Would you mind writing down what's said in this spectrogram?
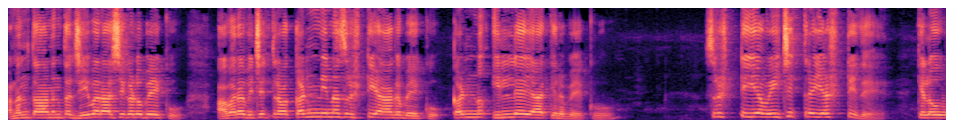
ಅನಂತಾನಂತ ಜೀವರಾಶಿಗಳು ಬೇಕು. ಅವರ ವಿಚಿತ್ರ ಕಣ್ಣಿನ ಸೃಷ್ಟಿಯಾಗಬೇಕು ಕಣ್ಣು ಇಲ್ಲೇ ಯಾಕಿರಬೇಕು? ಸೃಷ್ಟಿಯ ವೈಚಿತ್ರ್ಯ ಎಷ್ಟಿದೆ? ಕೆಲವು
